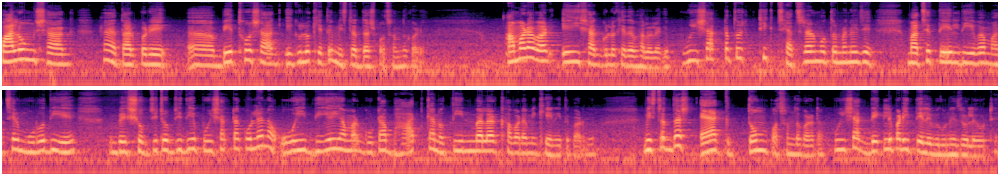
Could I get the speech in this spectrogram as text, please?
পালং শাক হ্যাঁ তারপরে বেথো শাক এগুলো খেতে মিস্টার দাস পছন্দ করে। আমার আবার এই শাকগুলো খেতে ভালো লাগে। পুঁই শাকটা তো ঠিক ছ্যাঁচড়ার মতন মানে ওই যে মাছের তেল দিয়ে বা মাছের মুড়ো দিয়ে বেশ সবজি টবজি দিয়ে পুঁই শাকটা করলে না, ওই দিয়েই আমার গোটা ভাত কেন তিন বেলার খাবার আমি খেয়ে নিতে পারব। মিস্টার দাস একদম পছন্দ করে না। পুঁই শাক দেখলে পারেই তেলে বেগুনে জ্বলে ওঠে।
